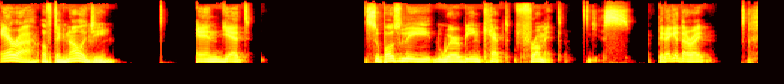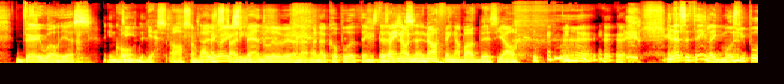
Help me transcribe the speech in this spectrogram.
era of technology Mhm. and yet supposedly we're being kept from it Yes. did i get that right Very well. Yes. cool Indeed. yes awesome So I just want to expand a little bit on a, on a couple of things because i know said. nothing about this y'all and that's the thing like most people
